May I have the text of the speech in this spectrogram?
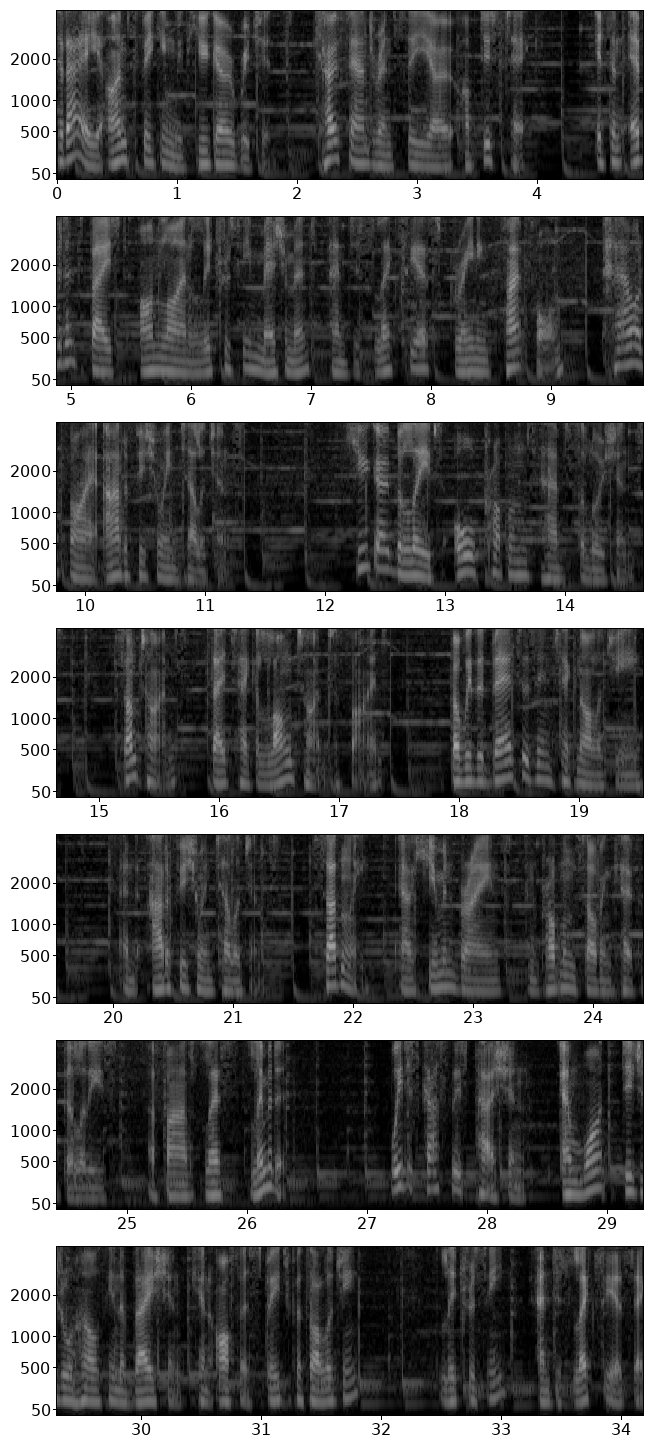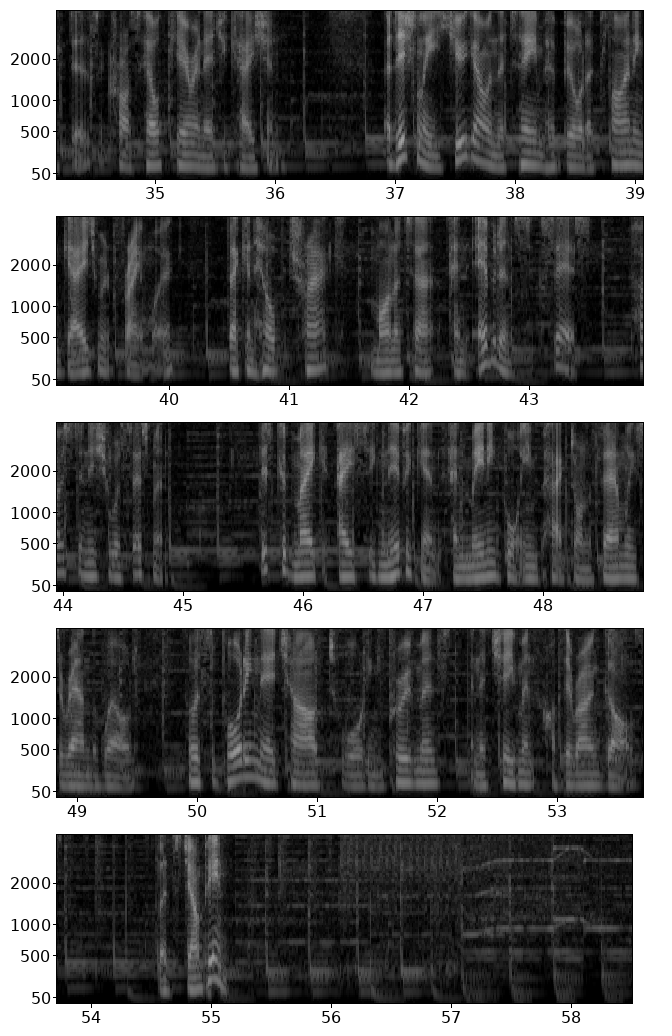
Today, I'm speaking with Hugo Richards, co founder and CEO of Dystech. It's an evidence based online literacy measurement and dyslexia screening platform powered by artificial intelligence. Hugo believes all problems have solutions. Sometimes they take a long time to find, but with advances in technology and artificial intelligence, suddenly our human brains and problem solving capabilities are far less limited. We discuss this passion and what digital health innovation can offer speech pathology, literacy, and dyslexia sectors across healthcare and education. Additionally, Hugo and the team have built a client engagement framework that can help track, monitor, and evidence success post initial assessment. This could make a significant and meaningful impact on families around the world who are supporting their child toward improvements and achievement of their own goals. Let's jump in.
